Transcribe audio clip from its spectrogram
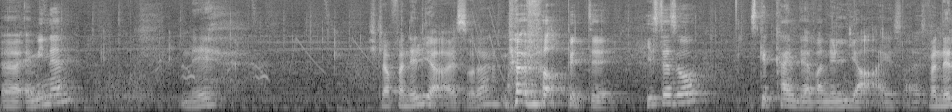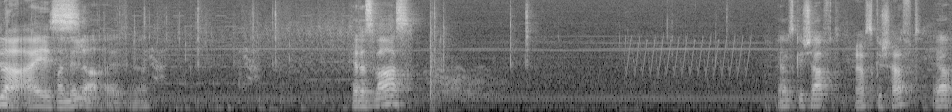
Äh, Eminem? Nee. Ich glaube Vanilleeis, oder? Doch, bitte. Hieß der so? Es gibt keinen, der Vanilla-Eis heißt. Vanilleeis. Vanilla-Eis, ja. Ja, das war's. Wir haben es geschafft. Wir haben es geschafft. Ja,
